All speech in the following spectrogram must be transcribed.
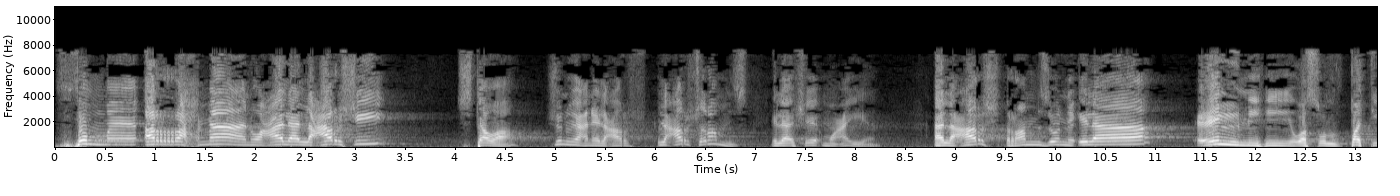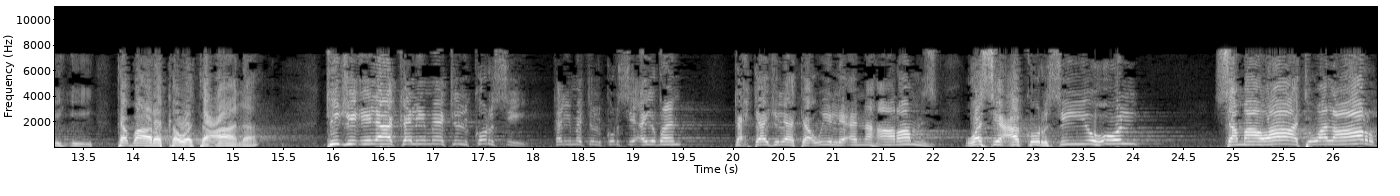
ثم الرحمن على العرش استوى. شنو يعني العرش؟ العرش رمز إلى شيء معين. العرش رمز إلى علمه وسلطته تبارك وتعالى. تجي إلى كلمة الكرسي. كلمة الكرسي أيضا تحتاج إلى تأويل لأنها رمز. وسع كرسيه السماوات والأرض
